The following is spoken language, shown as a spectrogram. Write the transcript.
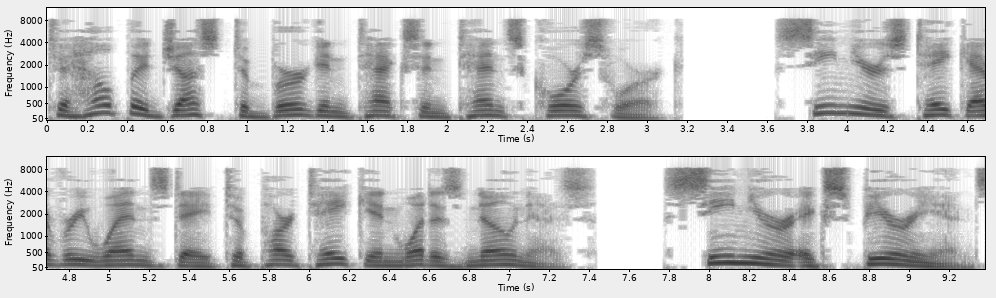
to help adjust to Bergen Tech's intense coursework. Seniors take every Wednesday to partake in what is known as Senior Experience,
